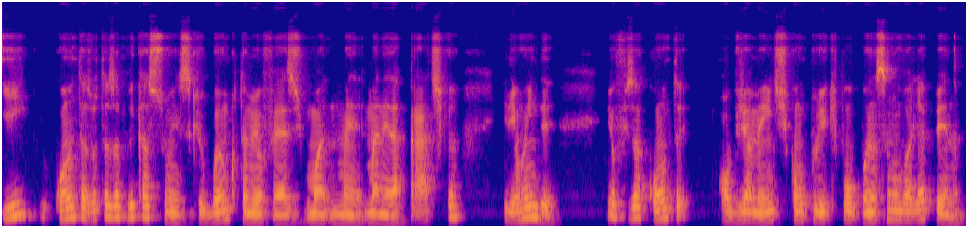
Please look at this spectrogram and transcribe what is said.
e quantas outras aplicações que o banco também oferece de uma, maneira prática iriam render. Eu fiz a conta, obviamente, concluí que poupança não valia a pena.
